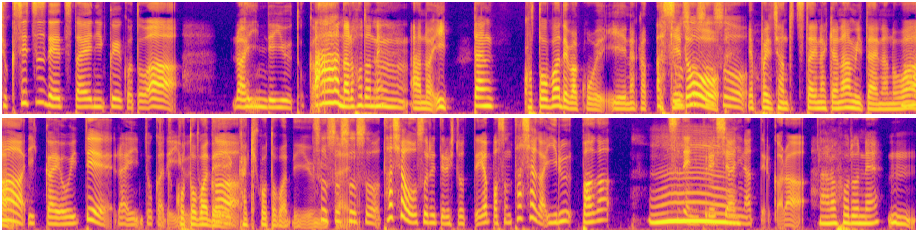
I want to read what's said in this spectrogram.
直接で伝えにくいことは、LINE で言うとか。ああ、なるほどね。うんあの、一旦言葉ではこう言えなかったあ、けど。やっぱりちゃんと伝えなきゃな、みたいなのは、まあ、一回置いて、LINE とかで言うとか。言葉で、書き言葉で言うみたいな。そうそうそうそう。他者を恐れてる人って、やっぱその他者がいる場が、うん。すでにプレッシャーになってるから、なるほどね。うん。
